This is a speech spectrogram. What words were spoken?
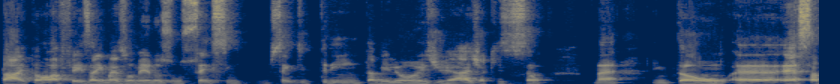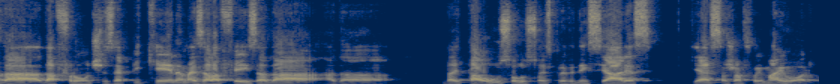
Tá, então ela fez aí mais ou menos uns 130 milhões de reais de aquisição, né? Então, é, essa da, da Frontes é pequena, mas ela fez a da, a da, da Itaú Soluções Previdenciárias, que essa já foi maior,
